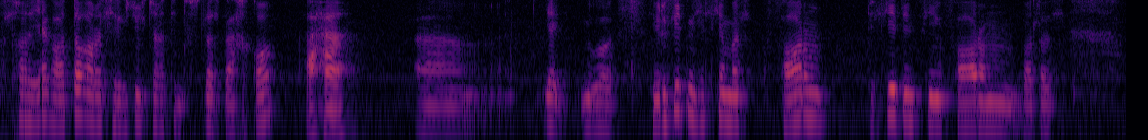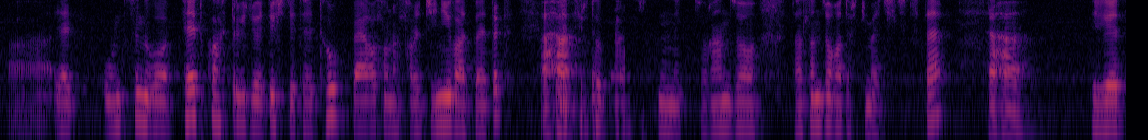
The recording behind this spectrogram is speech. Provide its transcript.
болохоор яг одоогоор л хэрэгжүүлж байгаа тийм төсөл байхгүй. Аха. Аа яг нөгөө ерөнхийд нь хэлэх юм бол форум дэлхийн эдийн засгийн форум бол яг үндсэн нөгөө headquarter гэж байдаг шүү дээ. Төв байгууллага нь болохоор Женевад байдаг. Тэр төв байгууллагт нэг 600 700-аад орчим ажилчдтай. Аха. Тэгээд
